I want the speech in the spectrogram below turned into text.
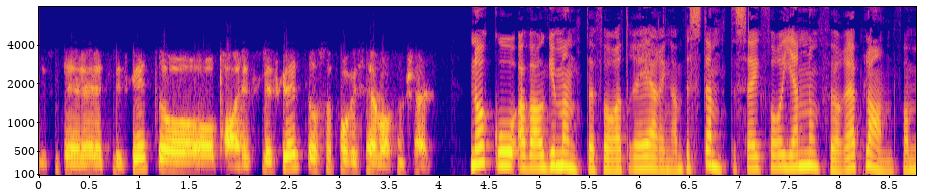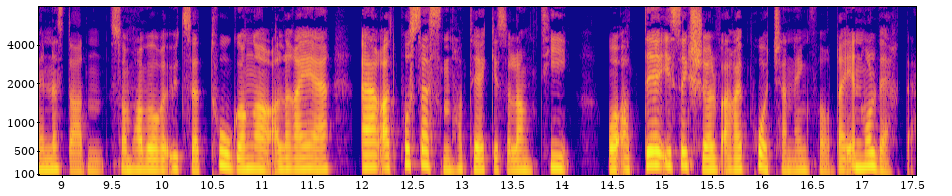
diskutere rettslige skritt og, og parettslige skritt, og så får vi se hva som skjer. Noe av argumentet for at regjeringa bestemte seg for å gjennomføre planen for minnestaden, som har vært utsatt to ganger allerede, er at prosessen har tatt så lang tid, og at det i seg selv er en påkjenning for de involverte.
